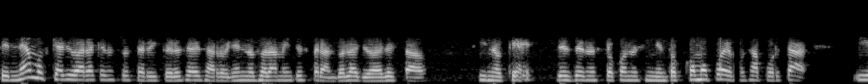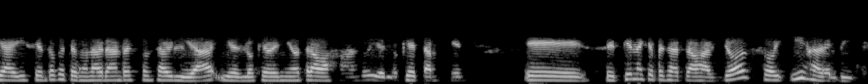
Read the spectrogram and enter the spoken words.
Tenemos que ayudar a que nuestros territorios se desarrollen, no solamente esperando la ayuda del Estado, sino que desde nuestro conocimiento, ¿cómo podemos aportar? Y ahí siento que tengo una gran responsabilidad y es lo que he venido trabajando y es lo que también eh, se tiene que empezar a trabajar. Yo soy hija del biche.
